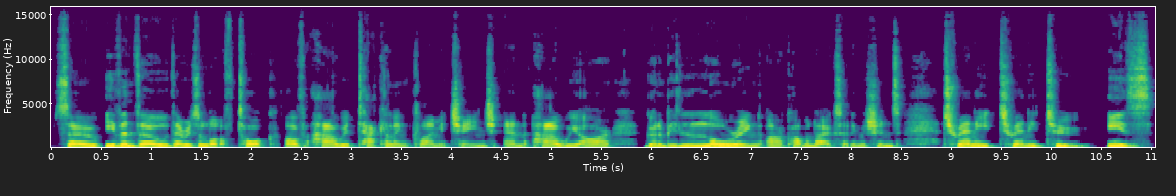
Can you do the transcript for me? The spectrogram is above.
So, even though there is a lot of talk of how we're tackling climate change and how we are going to be lowering our carbon dioxide emissions, 2022 is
